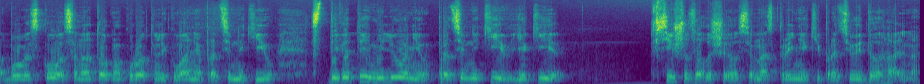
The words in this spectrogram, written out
обов'язково санаторно-курортне лікування працівників з 9 мільйонів працівників, які всі, що залишилися у нас в країні, які працюють легально,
